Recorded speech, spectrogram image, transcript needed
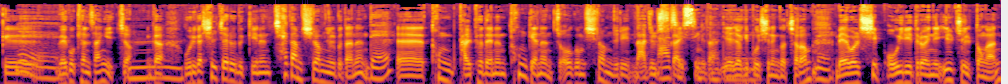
그 네. 왜곡 현상이 있죠. 음. 그러니까 우리가 실제로 느끼는 체감 실업률보다는 네. 에, 통 발표되는 통계는 조금 실업률이 낮을 수가 있습니다. 예, 여기 네. 보시는 것처럼 네. 매월 15일이 들어있는 일주일 동안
